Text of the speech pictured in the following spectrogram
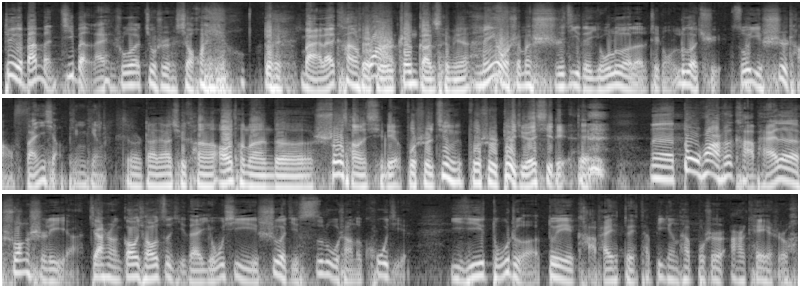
这个版本基本来说就是小浣熊，对，买来看这画是，真干脆面，没有什么实际的游乐的这种乐趣，所以市场反响平平。就是大家去看奥特曼的收藏系列，不是竞，不是对决系列。对那动画和卡牌的双实力啊，加上高桥自己在游戏设计思路上的枯竭，以及读者对卡牌，对它毕竟它不是二 K 是吧？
